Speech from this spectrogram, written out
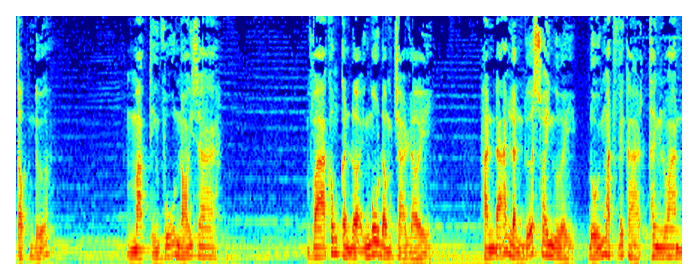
tộc nữa." Mạc Thính Vũ nói ra. Và không cần đợi Ngô Đồng trả lời, hắn đã lần nữa xoay người đối mặt với cả Thanh Loan.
